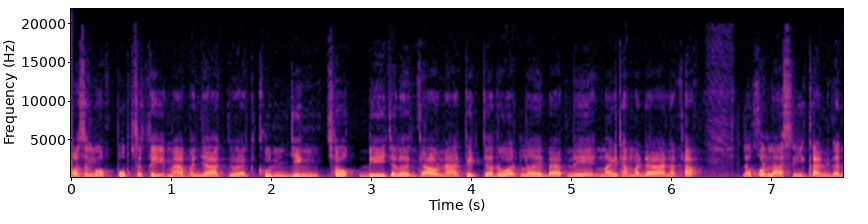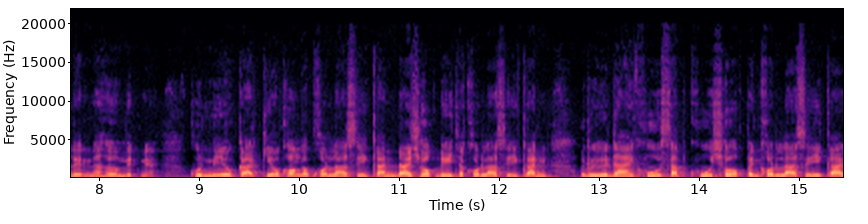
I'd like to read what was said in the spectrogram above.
พอสงบปุ๊บสติมาปัญญาเกิด คุณยิ่งโชคดีเจริญก้าวหน้า ติดจรวดเลยแบบนี้ไม่ธรรมดานะครับ แล้วคนราศีกันก็เด่นนะเฮอร์มิตเนี่ยคุณมีโอกาสเกี่ยวข้องกับคนราศีกันได้โชคดีจากคนราศีกัน หรือได้คู่ทรัพย์คู่โชคเป็นคนราศีกัน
